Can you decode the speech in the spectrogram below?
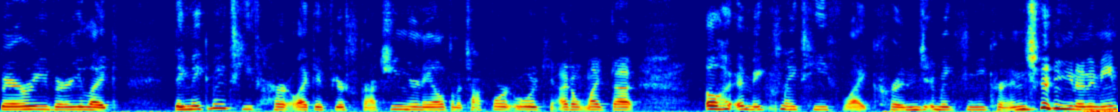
very, very like they make my teeth hurt. Like if you're scratching your nails on a chalkboard, oh, I, I don't like that. Oh, it makes my teeth like cringe. It makes me cringe. you know what I mean?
